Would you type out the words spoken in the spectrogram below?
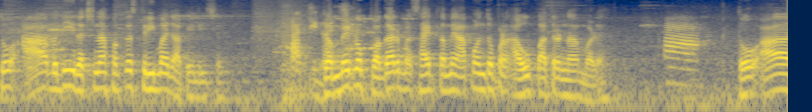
તો આ બધી રચના ફક્ત સ્ત્રીમાં જ આપેલી છે. ગમે એટલો પગાર સાહેબ તમે આપો ને તો પણ આવું પાત્ર ના મળે. તો આ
